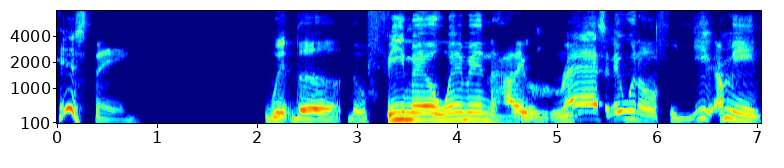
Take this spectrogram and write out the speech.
his thing with the the female women, how they were Mhm. harassed, and it went on for years. I mean,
